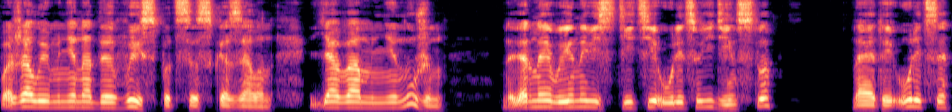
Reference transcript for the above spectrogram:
«Пожалуй, мне надо выспаться», — сказал он. «Я вам не нужен. Наверное, вы навестите улицу Единства». На этой улице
